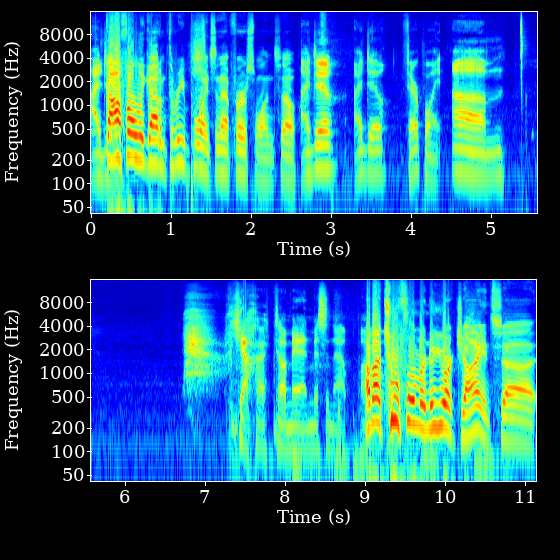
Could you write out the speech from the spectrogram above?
I do. Goff only got him three points in that first one, so I do. I do. Fair point. Um. Yeah. Oh man, missing that. How about two former New York Giants, uh,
